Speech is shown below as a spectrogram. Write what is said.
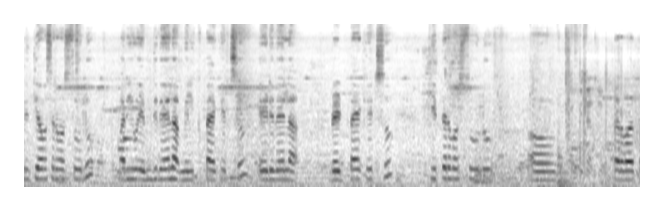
నిత్యావసర వస్తువులు మరియు ఎనిమిది వేల మిల్క్ ప్యాకెట్స్ ఏడు వేల బ్రెడ్ ప్యాకెట్స్ ఇతర వస్తువులు తర్వాత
